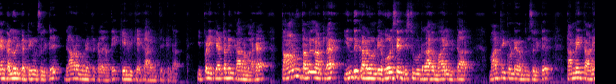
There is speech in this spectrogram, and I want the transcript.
ஏன் கல்லூரி கட்டுறீங்கன்னு சொல்லிட்டு திராவிட முன்னேற்ற கழகத்தை கேள்வி கேட்க ஆரம்பித்திருக்கின்றார். இப்படி கேட்டதின் காரணமாக தானும் தமிழ்நாட்டில் இந்து கடவுளுடைய ஹோல்சேல் டிஸ்ட்ரிபியூட்டராக மாறிவிட்டார் மாற்றிக்கொண்டேன் அப்படின்னு சொல்லிட்டு தன்னைத்தானே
